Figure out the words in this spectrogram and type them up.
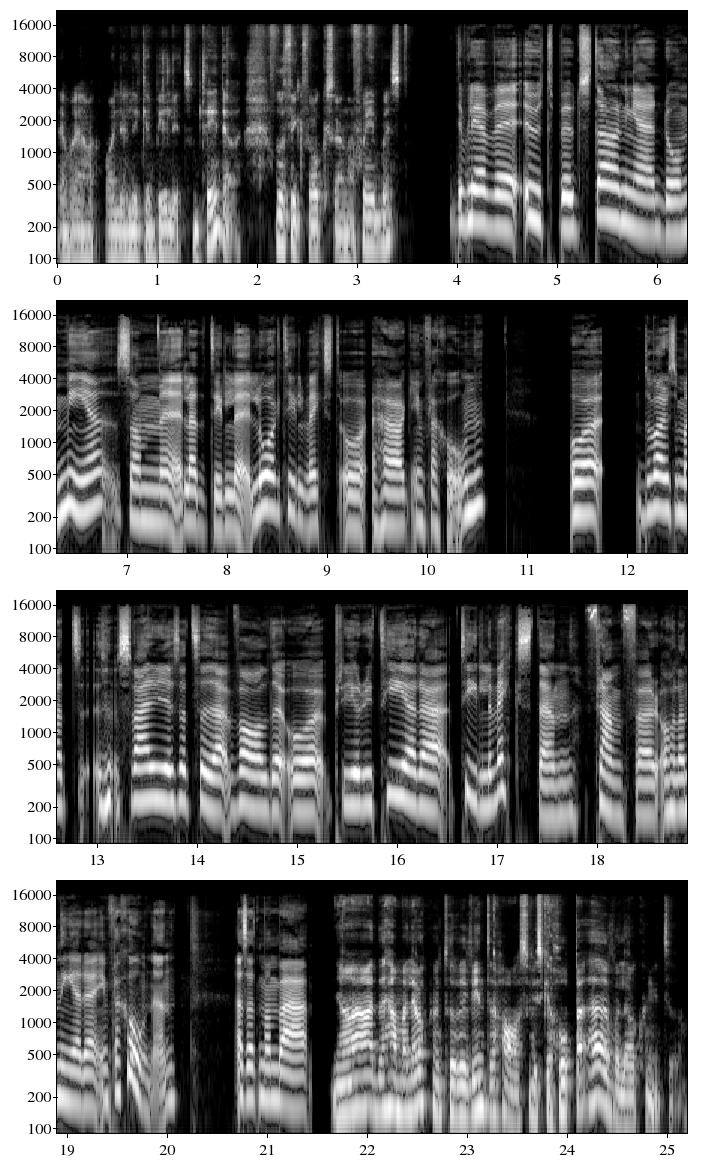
leverera olja lika billigt som tidigare. Och då fick vi också energibrist. Det blev eh, utbudsstörningar då med som eh, ledde till eh, låg tillväxt och hög inflation. Och då var det som att Sverige så att säga valde att prioritera tillväxten framför att hålla nere inflationen. Alltså att man bara... Ja, det här med lågkonjunktur vill vi inte ha, så vi ska hoppa över lågkonjunkturen.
